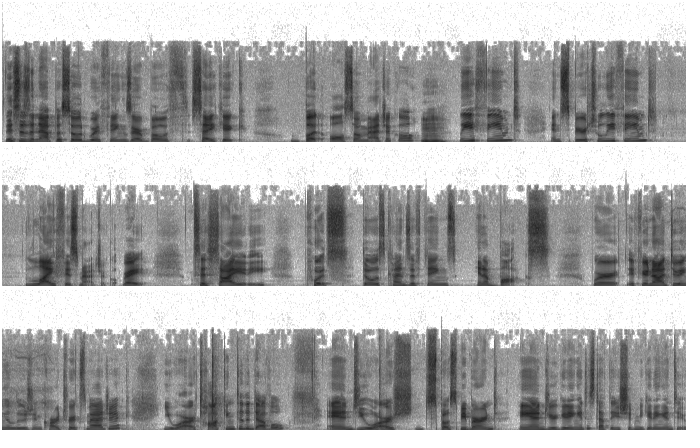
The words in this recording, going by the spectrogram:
this is an episode where things are both psychic but also magically mm-hmm. themed and spiritually themed. Life is magical right? Society puts those kinds of things in a box where if you're not doing illusion card tricks magic you are talking to the devil and you are sh- supposed to be burned and you're getting into stuff that you shouldn't be getting into.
